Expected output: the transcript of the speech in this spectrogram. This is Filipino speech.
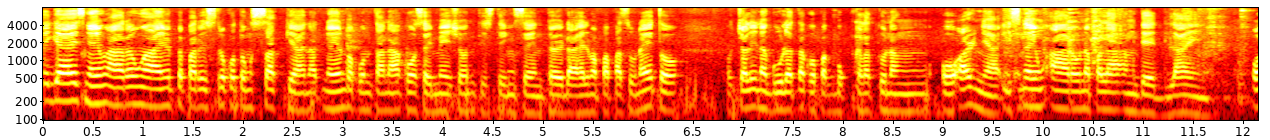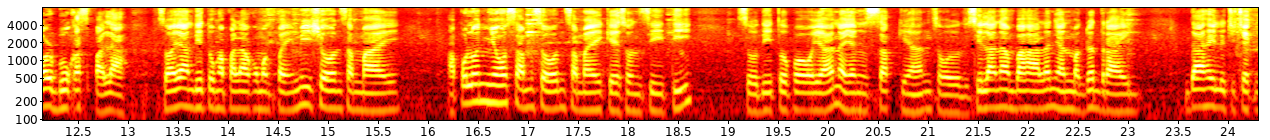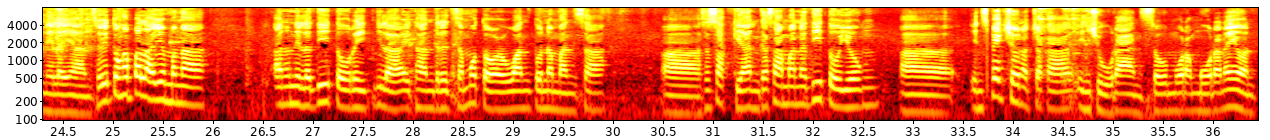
Hey guys, ngayong araw nga ay paparehistro ko tong sasakyan at ngayon papunta na ako sa emission testing center dahil mapapaso na ito. Actually nagulat ako pag buklat ko ng OR niya is ngayong araw na pala ang deadline or bukas pala. So ayan, dito nga pala ako magpa-emission sa may Apolonio, Samson sa may Quezon City. So dito po yan, ayan yung sasakyan. So sila na ang bahala niyan magdadrive dahil i-check nila yan. So ito nga pala yung mga ano nila dito, rate nila 800 sa motor, 1 naman sa uh, sasakyan. Kasama na dito yung uh, inspection at saka insurance. So murang-mura na 'yon.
